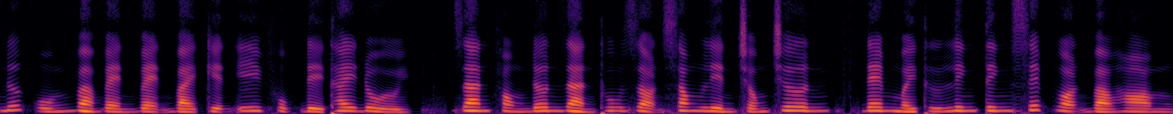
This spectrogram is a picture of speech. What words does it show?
nước uống và vẻn vẹn vài kiện y phục để thay đổi. Gian phòng đơn giản thu dọn xong liền trống trơn, đem mấy thứ linh tinh xếp gọn vào hòm,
